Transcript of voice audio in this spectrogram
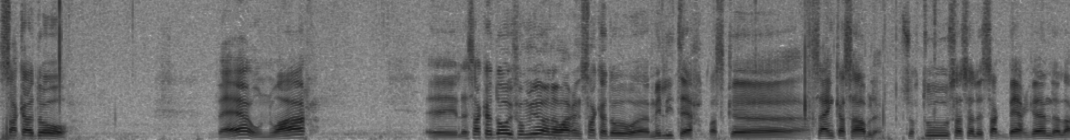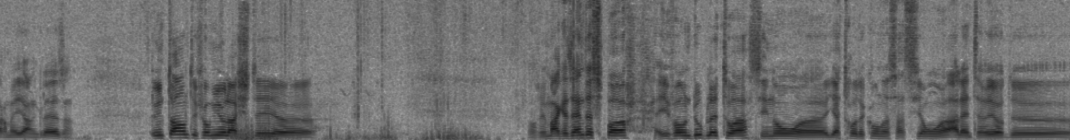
Sac à dos vert ou noir. Et le sac à dos, il faut mieux en avoir un sac à dos euh, militaire parce que c'est incassable. Surtout, ça c'est le sac Bergen de l'armée anglaise. Une tente, il faut mieux l'acheter euh, dans un magasin de sport il faut un double toit, sinon euh, il y a trop de condensation euh, à l'intérieur de,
